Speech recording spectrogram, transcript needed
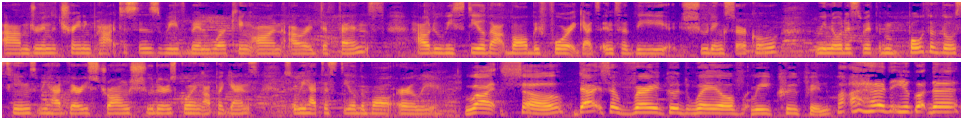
Um, during the training practices, we've been working on our defense. How do we steal that ball before it gets into the shooting circle? We noticed with both of those teams, we had very strong shooters going up against, so we had to steal the ball early. Right, so that's a very good way of recouping. But I heard that you got the,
